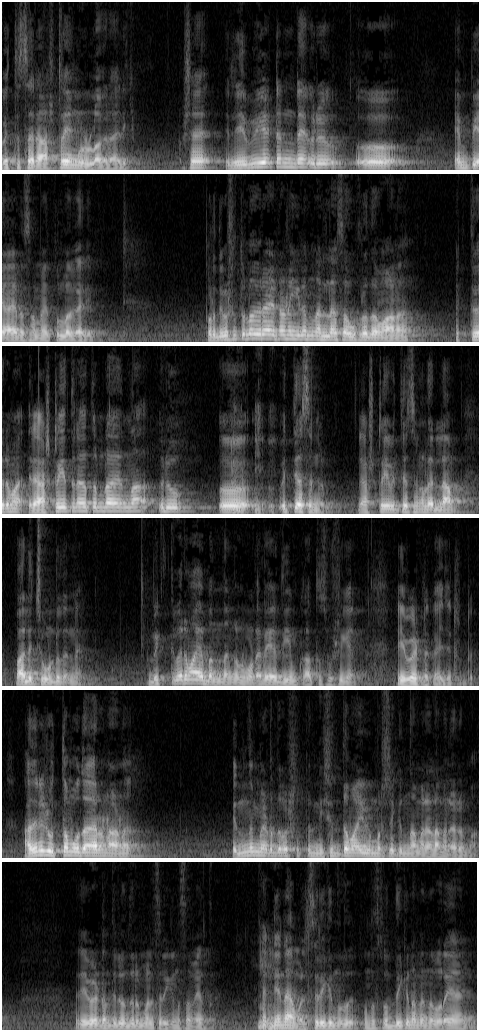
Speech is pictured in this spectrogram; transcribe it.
വ്യത്യസ്ത രാഷ്ട്രീയങ്ങളുള്ളവരായിരിക്കും. പക്ഷേ രവിയേട്ടന്റെ ഒരു എം പി ആയിരുന്ന സമയത്തുള്ള കാര്യം പ്രതിപക്ഷത്തുള്ളവരായിട്ടാണെങ്കിലും നല്ല സൗഹൃദമാണ് വ്യക്തിപരമായ രാഷ്ട്രീയത്തിനകത്തുണ്ടായിരുന്ന ഒരു വ്യത്യാസങ്ങൾ രാഷ്ട്രീയ വ്യത്യാസങ്ങളെല്ലാം പാലിച്ചുകൊണ്ട് തന്നെ വ്യക്തിപരമായ ബന്ധങ്ങൾ വളരെയധികം കാത്തു സൂക്ഷിക്കാൻ രവിയേട്ടന് കഴിഞ്ഞിട്ടുണ്ട്. അതിനൊരു ഉത്തമ ഉദാഹരണമാണ് എന്നും ഇടതുപക്ഷത്തെ നിഷിദ്ധമായി വിമർശിക്കുന്ന മലയാള മനോരമ. രവിയേട്ടൻ തിരുവനന്തപുരം മത്സരിക്കുന്ന സമയത്ത് ധന്യനാ മത്സരിക്കുന്നത് ഒന്ന് ശ്രദ്ധിക്കണമെന്ന് പറയാൻ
